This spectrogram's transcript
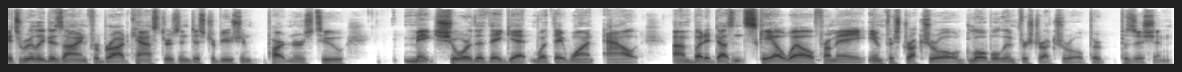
It's really designed for broadcasters and distribution partners to make sure that they get what they want out um, but it doesn't scale well from a infrastructural global infrastructural per- position.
